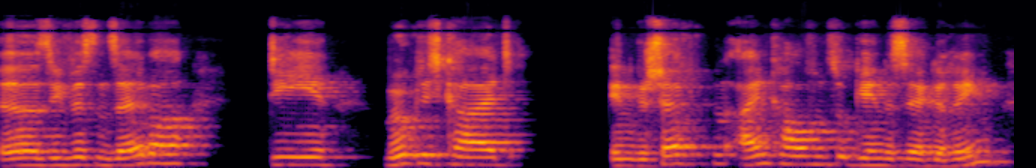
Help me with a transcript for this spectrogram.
Äh, Sie wissen selber, die Möglichkeit, in Geschäften einkaufen zu gehen, ist sehr gering.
